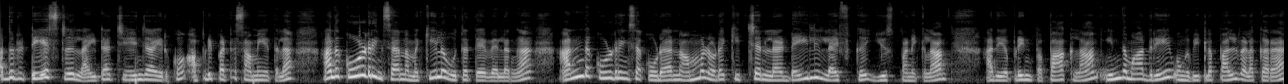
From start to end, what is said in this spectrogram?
அதோட டேஸ்ட்டு லைட்டாக சேஞ்ச் ஆகிருக்கும் அப்படிப்பட்ட சமயத்தில் அந்த கூல்ட்ரிங்க்ஸை நம்ம கீழே ஊற்ற தேவையில்லைங்க. அந்த கூல்ட்ரிங்க்ஸை கூட நம்மளோட கிச்சனில் டெய்லி லைஃப்க்கு யூஸ் பண்ணிக்கலாம். அது எப்படின்னு இப்போ பார்க்கலாம் இந்த மாதிரி உங்கள் வீட்டில் பல் விளக்கிற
